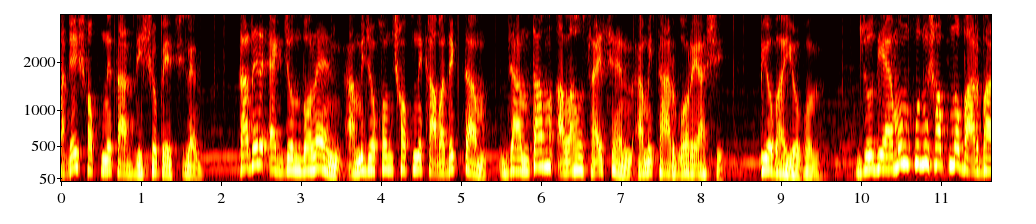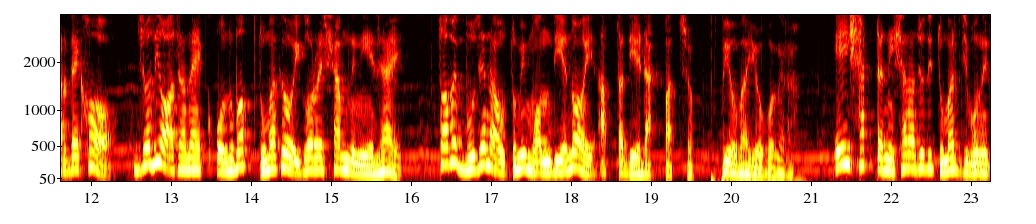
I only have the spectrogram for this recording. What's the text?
আগেই স্বপ্নে তার দৃশ্য পেয়েছিলেন। তাদের একজন বলেন, আমি যখন স্বপ্নে কাবা দেখতাম, জানতাম আল্লাহ চাইছেন আমি তার ঘরে আসি। প্রিয় ভাই ও বোন, যদি এমন কোনো স্বপ্ন বারবার দেখো, যদি অজানা এক অনুভব তোমাকে ওই ঘরের সামনে নিয়ে যায় তবে বুঝে নাও, তুমি মন দিয়ে নয়, আত্মা দিয়ে ডাক পাচ্ছ। প্রিয় ভাই ও বোনেরা, এই সাতটা নিশানা যদি তোমার জীবনের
